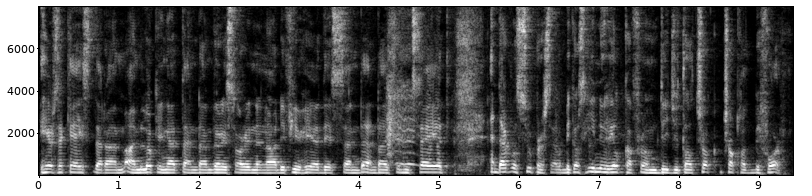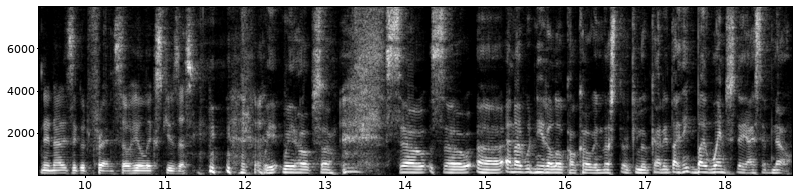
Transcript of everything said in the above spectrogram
Here's a case that I'm, I'm looking at, and I'm very sorry, Nenad, if you hear this, and, and I shouldn't say it. And that was Supercell because he knew Ilkka from Digital Cho- Chocolate before. Nenad is a good friend, so he'll excuse us. we, we hope so. So, so uh, and I would need a local co investor to look at it. I think by Wednesday I said, no,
